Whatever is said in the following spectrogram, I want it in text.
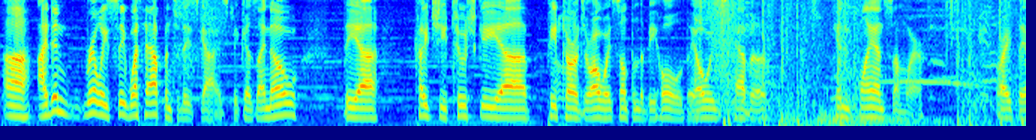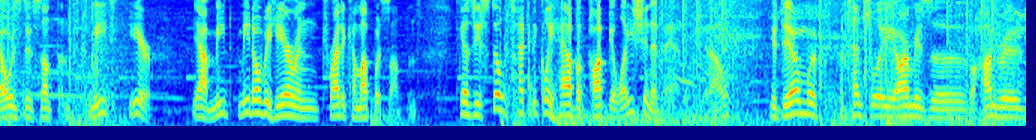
uh, I didn't really see what happened to these guys, because I know the uh, Kaichi Tushki uh, petards are always something to behold. They always have a hidden plan somewhere. Right? They always do something. Meet here yeah, meet meet over here and try to come up with something. Because you still technically have a population advantage, you know? You're dealing with potentially armies of a hundred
